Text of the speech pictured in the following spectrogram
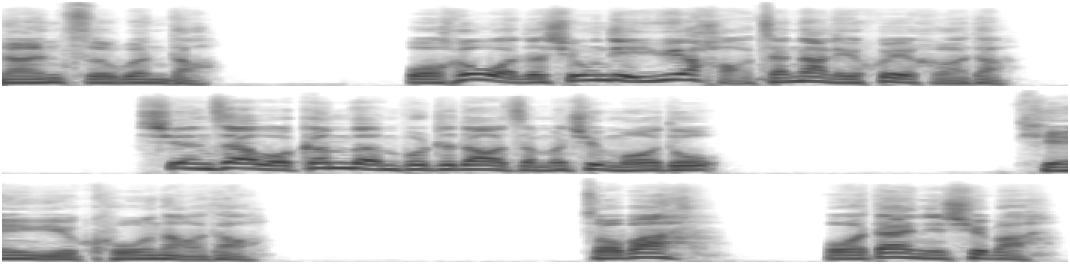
男子问道：“我和我的兄弟约好在那里会合的，现在我根本不知道怎么去魔都。”天宇苦恼道：“走吧，我带你去吧，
